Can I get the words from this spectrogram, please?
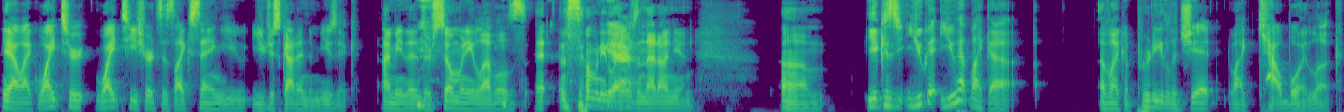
Yeah, like white t- white t shirts is like saying you you just got into music. I mean, there's so many levels, so many Yeah. layers in that onion. Um, yeah, because you get you had like a of like a pretty legit like cowboy look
